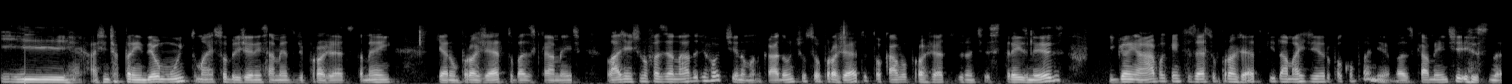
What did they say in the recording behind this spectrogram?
e a gente aprendeu muito mais sobre gerenciamento de projetos também, que era um projeto basicamente. Lá a gente não fazia nada de rotina, mano. Cada um tinha o seu projeto, tocava o projeto durante esses três meses e ganhava quem fizesse o projeto que dá mais dinheiro para a companhia. Basicamente isso, né?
